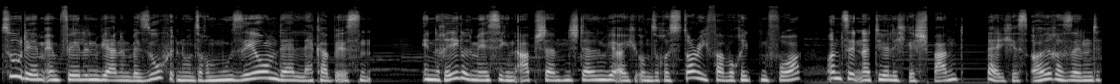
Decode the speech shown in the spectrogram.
Zudem empfehlen wir einen Besuch in unserem Museum der Leckerbissen. In regelmäßigen Abständen stellen wir euch unsere Story-Favoriten vor und sind natürlich gespannt, welches eure sind.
